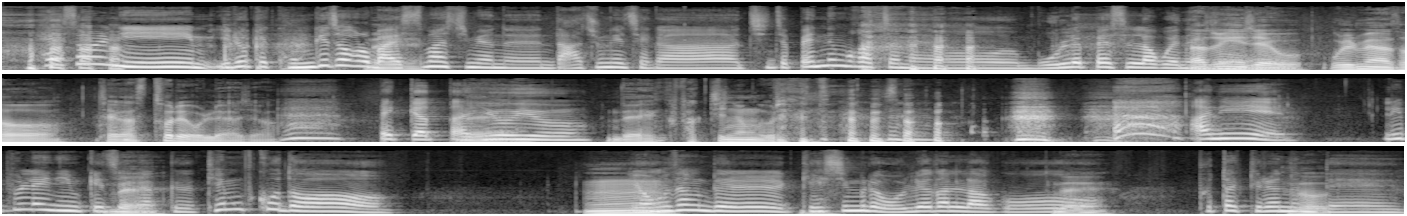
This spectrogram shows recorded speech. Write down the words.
혜설님 이렇게 공개적으로 네. 말씀하시면은 나중에 제가 진짜 뺏는 것 같잖아요. 몰래 뺏으려고 했는데 나중에 이제 우- 울면서 제가 스토리 올려야죠. 뺏겼다 네. 유유. 네, 그 박진영 노래. 아니 리플레이님께 제가 네. 그 캠코더 음, 영상들 게시물에 올려달라고 네. 부탁드렸는데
